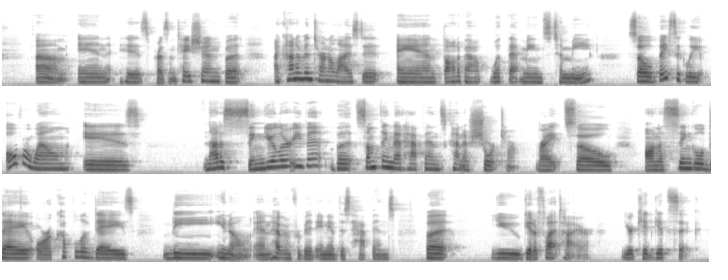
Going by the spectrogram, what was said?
um, in his presentation, but I kind of internalized it and thought about what that means to me. So, basically, overwhelm is not a singular event, but something that happens kind of short term, right? So, on a single day or a couple of days, the, you know, and heaven forbid any of this happens, but you get a flat tire, your kid gets sick,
